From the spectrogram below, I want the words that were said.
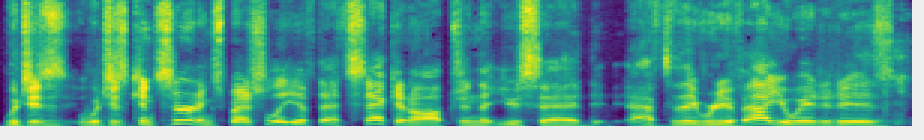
Which is which is concerning, especially if that second option that you said after they reevaluated is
